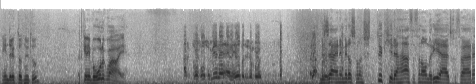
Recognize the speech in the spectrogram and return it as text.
Indruk tot nu toe? Het kan hier behoorlijk waaien. Achter onze binnen en heel is aan boord. Ja. We zijn inmiddels al een stukje de haven van Almeria uitgevaren.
